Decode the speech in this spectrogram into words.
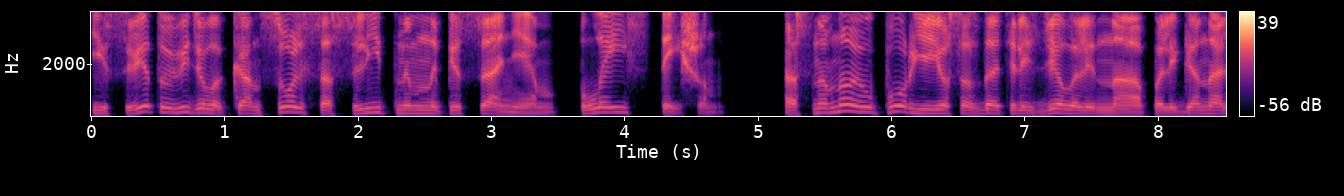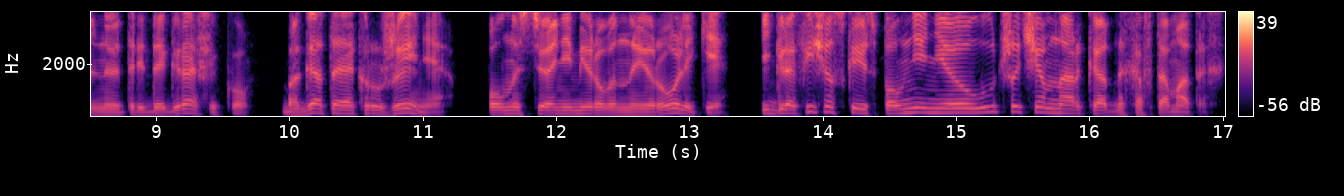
и Свет увидела консоль со слитным написанием PlayStation. Основной упор ее создатели сделали на полигональную 3D-графику, богатое окружение, полностью анимированные ролики и графическое исполнение лучше, чем на аркадных автоматах.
